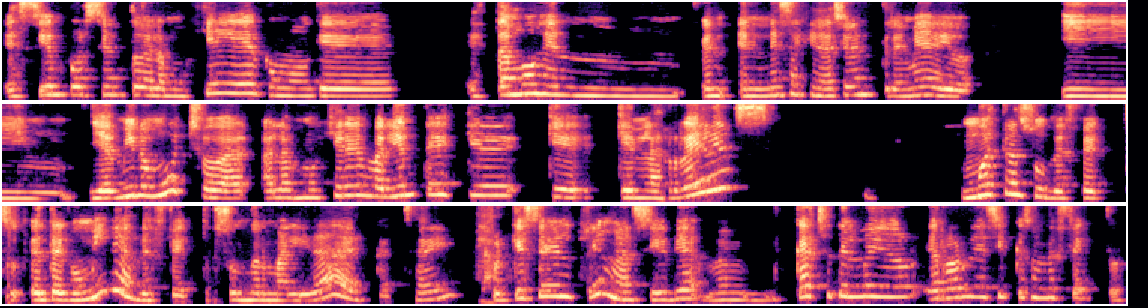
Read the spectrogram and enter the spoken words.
es 100% de la mujer, como que estamos en, en, esa generación entre medio. Y, admiro mucho a, las mujeres valientes que, que, que, en las redes muestran sus defectos, entre comillas defectos, sus normalidades, ¿cachai? Porque ese es el tema, si mm, cáchate el error de decir que son defectos.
